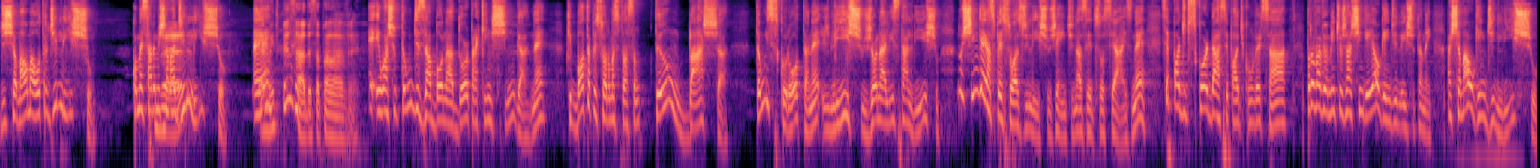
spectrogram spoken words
de chamar uma outra de lixo. Começaram a me Né? chamar de lixo. É, É, muito pesada essa palavra. é, eu acho tão desabonador pra quem xinga, né? Porque bota a pessoa numa situação tão baixa, tão escrota, né? Lixo, jornalista lixo. Não xinguem as pessoas de lixo, gente, nas redes sociais, né? Você pode discordar, você pode conversar. Provavelmente eu já xinguei alguém de lixo também. Mas chamar alguém de lixo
